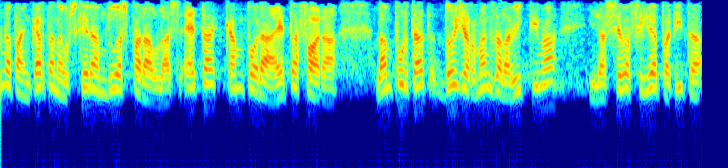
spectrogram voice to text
una pancarta en euskera amb dues paraules. ETA camporà, ETA fora. L'han portat dos germans de la víctima i la seva filla petita,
